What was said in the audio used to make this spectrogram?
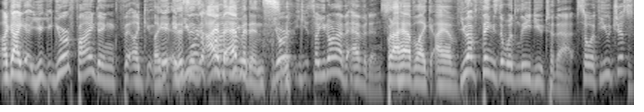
Like I, you, you're finding th- like, Like, if this you were is- to I have find- you- evidence. You're, you- so you don't have evidence, But I have like I have you have things that would lead you to that. So if you just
